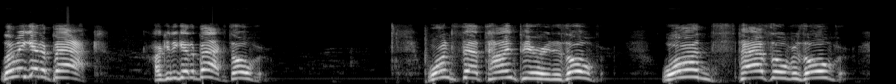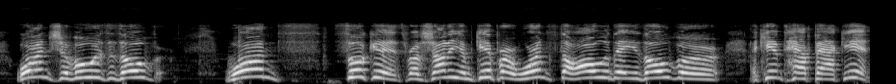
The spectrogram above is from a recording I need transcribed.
let me get it back. How can you get it back? It's over. Once that time period is over, once Passover is over, once Shavuos is over, once Sukkot, Rosh Hashanah, Yom Kippur, once the holiday is over, I can't tap back in.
